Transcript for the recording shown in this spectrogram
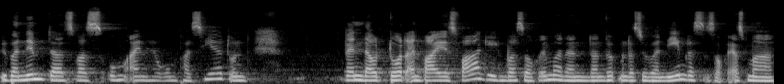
übernimmt das, was um einen herum passiert und wenn dort ein Bias war, gegen was auch immer, dann, dann wird man das übernehmen. Das ist auch erstmal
